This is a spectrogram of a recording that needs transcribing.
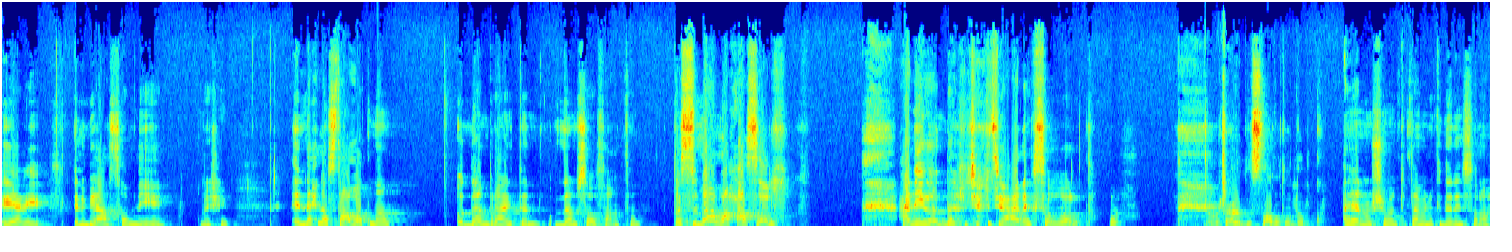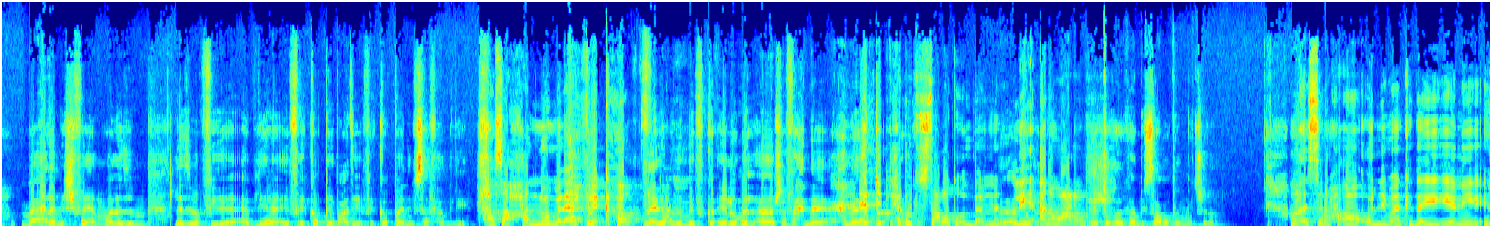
يعني اللي بيعصبني إيه؟ ماشي. إن إحنا استعبطنا قدام برايتون قدام ساوثهامبتون. بس مهما حصل هنيجي قدام تشيلسي وهنكسب برضه. أنا مش إحنا بنستعبط قدامكم. أيوه أنا مش فاهمه أنتوا بتعملوا كده ليه الصراحه ما أنا مش فاهم ولازم لازم يبقى في قبلها FA Cup يا بعديها FA Cup أنا نفسي أفهم ليه. آه صح هنلوم ال FA Cup. لا ليه منهم إف لهم أنا شايف إحنا إحنا أنتوا بتحبوا تستعبطوا قدامنا؟ ليه؟ أنا ما أعرفش توخل كان بيستعبط الماتش ده. آه الصراحة آه قول لي بقى كده إيه يعني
